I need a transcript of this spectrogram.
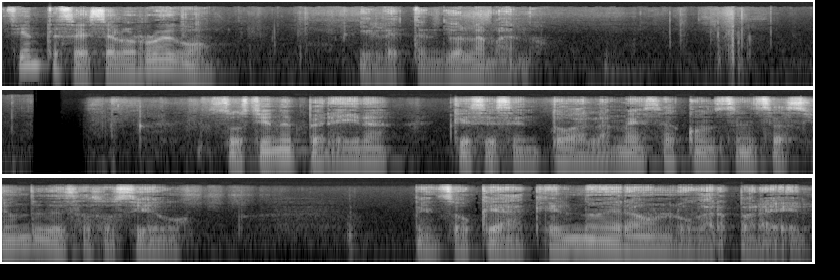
Siéntese, se lo ruego. Y le tendió la mano. Sostiene Pereira que se sentó a la mesa con sensación de desasosiego. Pensó que aquel no era un lugar para él,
